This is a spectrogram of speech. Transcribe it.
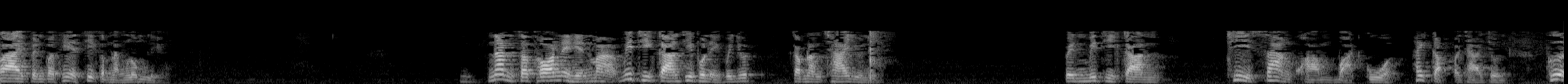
กลายเป็นประเทศที่กำลังล้มเหลวนั่นสะท้อนให้เห็นมาวิธีการที่พลเอกประยุทธ์กำลังใช้อยู่นี่เป็นวิธีการที่สร้างความหวาดกลัวให้กับประชาชน เพื่อ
